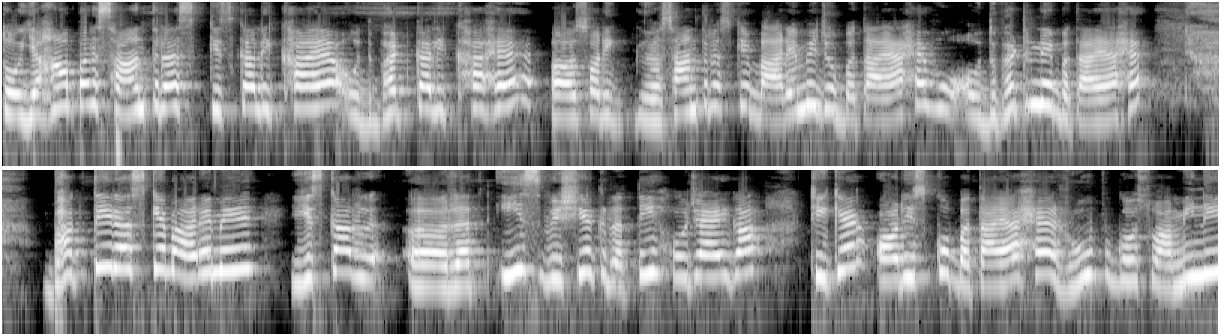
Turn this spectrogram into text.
तो यहाँ पर शांत रस किसका लिखा है? उद्भट का लिखा है। सॉरी शांत रस के बारे में जो बताया है, वो उद्भट ने बताया है। भक्ति रस के बारे में इसका रत, इस विषयक रति हो जाएगा, ठीक है? और इसको बताया है रूप गोस्वामी ने,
